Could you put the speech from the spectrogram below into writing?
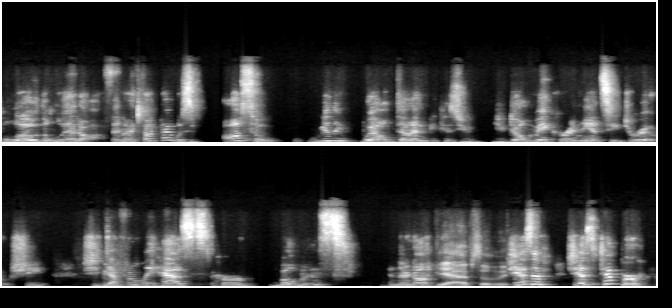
blow the lid off. And I thought that was also really well done because you you don't make her a Nancy Drew. She she mm-hmm. definitely has her moments and they're not Yeah, absolutely. She has a she has a temper.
